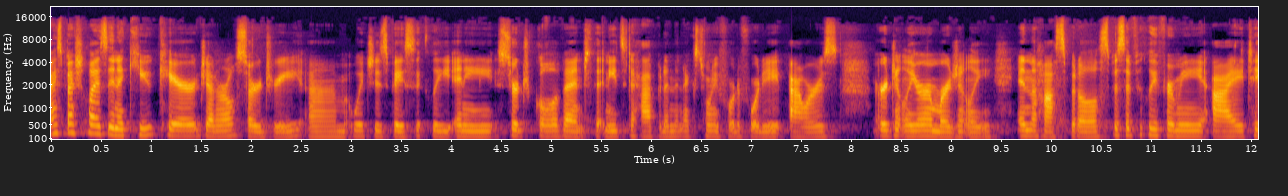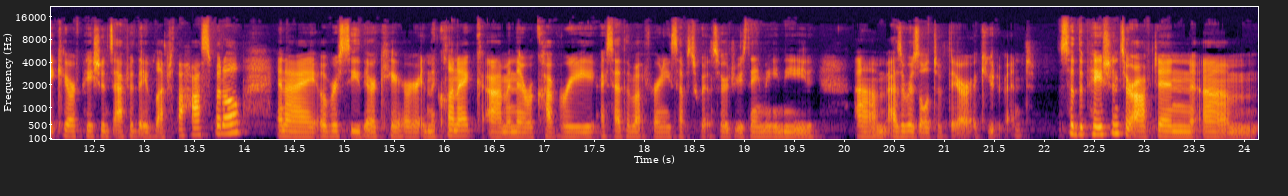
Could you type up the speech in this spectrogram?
I specialize in acute care general surgery, um, which is basically any surgical event that needs to happen in the next 24 to 48 hours, urgently or emergently, in the hospital. Specifically for me, I take care of patients after they've left the hospital, and I oversee their care in the clinic um, and their recovery. I set them up for any subsequent surgeries they may need um, as a result of their acute event. So the patients are often um,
